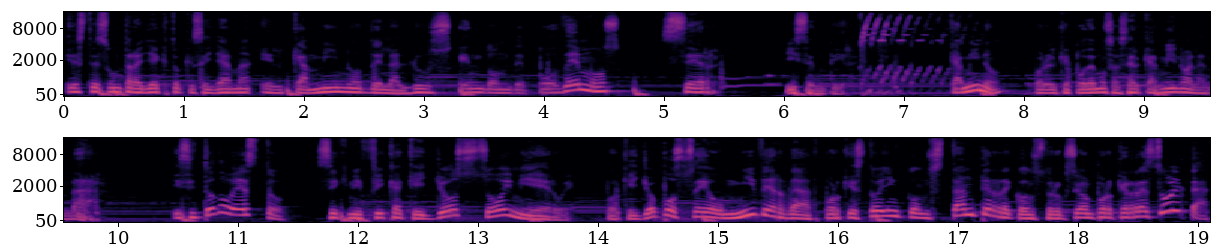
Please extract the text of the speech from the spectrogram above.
este es un trayecto que se llama el camino de la luz, en donde podemos ser y sentir. Camino por el que podemos hacer camino al andar. Y si todo esto significa que yo soy mi héroe, porque yo poseo mi verdad, porque estoy en constante reconstrucción, porque resulta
